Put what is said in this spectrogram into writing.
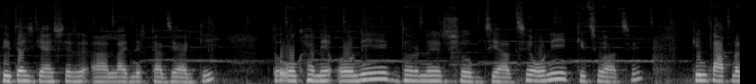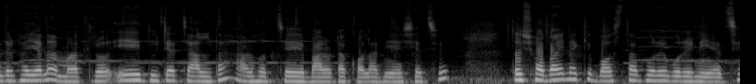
তিতাস গ্যাসের লাইনের কাজে আর কি। তো ওখানে অনেক ধরনের সবজি আছে, অনেক কিছু আছে। কিন্তু আপনাদের ভাইয়া না মাত্র এই দুইটা চালটা আর হচ্ছে বারোটা কলা নিয়ে এসেছে। তো সবাই নাকি বস্তা ভরে ভরে নিয়েছে।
